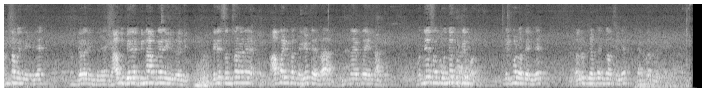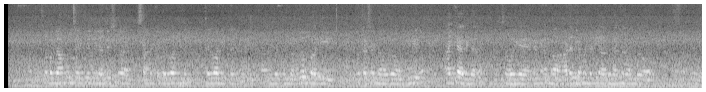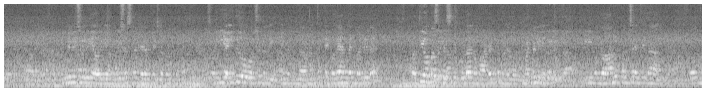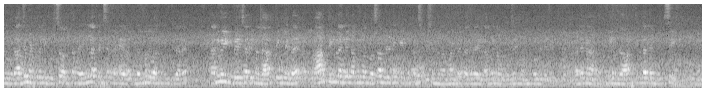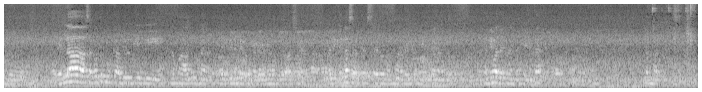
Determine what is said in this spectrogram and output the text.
ಅಂತಮೈತೆ ಇದೆ ನಮ್ಮ ದೇವರ ಇದ್ದಾರೆ. ಯಾವುದು ಬೇರೆ ಭಿನ್ನಾಭಿಪ್ರಾಯನೇ ಇಲ್ಲ ಇದರಲ್ಲಿ. ಬೇರೆ ಸಂಸಾರನೇ ಆಪಾಡಿಪ ಅಂತ ಹೇಳ್ತಾ ಇಲ್ಲ. ಭಿನ್ನಾಭಿಪ್ರಾಯ ಇಲ್ಲ. ಒಂದೇ ಸ್ವಲ್ಪ ಒಂದೇ ಕುಟುಂಬ. ನಡ್ಕೊಂಡು ಹೋಗ್ತಾ ಇದ್ದೆ. ಎಲ್ಲರೂ ಹೇಳ್ತಾ ಇನ್ನೂ ಒಂದ್ಸಲ ಧನ್ಯವಾದ. ನಮ್ಮ ಗ್ರಾಮ ಪಂಚಾಯತಿಯಲ್ಲಿ ಅಧ್ಯಕ್ಷರ ಸ್ಥಾನಕ್ಕೆ ತೆರವಾಗಿ ತೆರವಾಗಿದ್ದರೆ ಇವತ್ತೊಂದು ಅನುರೂಪವಾಗಿ ಪ್ರಕಾಶನ್ ಅವರು ಹಿರಿಯರು ಆಯ್ಕೆ ಆಗಿದ್ದಾರೆ. ಸೊ ಅವರಿಗೆ ನಮ್ಮ ಆಡಳಿತ ಮಂಡಳಿ ಹಾಗೂ ನನ್ನ ಒಂದು ಇಂಡಿವಿಜುವಲಿ ಅವರಿಗೆ ಒಂದು ವಿಶಸ್ನ ಹೇಳೋಕ್ಕೆ ಇಷ್ಟಪಡ್ತೇನೆ. ಸೊ ಈ ಐದು ವರ್ಷದಲ್ಲಿ, ಐ ಮೀನ್ ಹಂತಕ್ಕೆ ಕೊನೆ ಹಂತಕ್ಕೆ ಬಂದಿದೆ. ಪ್ರತಿಯೊಬ್ಬ ಸದಸ್ಯರು ಕೂಡ ನಮ್ಮ ಆಡಳಿತ ಮಂಡಳಿ ಮಂಡಳಿಯಲ್ಲಿ ಈ ಒಂದು ಆನೂರು ಪಂಚಾಯತಿನ ಒಂದು ರಾಜ್ಯ ಮಟ್ಟದಲ್ಲಿ ಗುರುತಿಸುವಂತಹ ಎಲ್ಲ ಕೆಲಸಗಳಿಗೆ ಬೆಂಬಲವಾಗಿ ನಿಂತಿದ್ದಾರೆ. ನನಗೂ ಈಗ ಬೇಜಾರಿ ನಂದು ಆರು ತಿಂಗಳಿದೆ. ಆರು ತಿಂಗಳಲ್ಲಿ ನಮಗೆ ಒಂದು ಹೊಸ ಬಿಲ್ಡಿಂಗ್ ಏನು ಕನ್ಸ್ಟ್ರಕ್ಷನ್ ಮಾಡಬೇಕಾದ್ರೆ ಈಗಾಗಲೇ ನಾವು ಪ್ರೊಜೆಕ್ಟ್ ಅಂದ್ಕೊಂಡಿದ್ದೀವಿ ಅದನ್ನು ಈ ಒಂದು ಆರು ತಿಂಗಳಲ್ಲೇ ಮುಗಿಸಿ ಒಂದು ಎಲ್ಲ ಸರ್ವತೋಮುಖ ಅಭಿವೃದ್ಧಿಯಲ್ಲಿ ನಮ್ಮ ಆಲೂರನ್ನ ತಿಳಿಬೇಕು ಅನ್ನೋದನ್ನ ಒಂದು ಆಸೆ. ಅದಕ್ಕೆಲ್ಲ ಸಹಕರಿಸ್ತಾ ಇರೋ ನಮ್ಮ ಆಡಳಿತ ಮಾಡಿದ್ದೇನೆ ಧನ್ಯವಾದಗಳನ್ನು ಹೇಳ್ತಾ, ನಮ್ಮ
